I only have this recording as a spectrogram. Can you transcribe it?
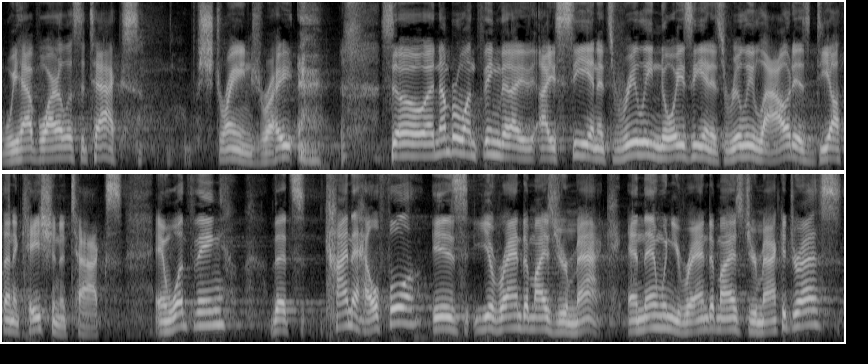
We have wireless attacks. Strange, right? so a number one thing that I, I see and it's really noisy and it's really loud is deauthentication attacks. And one thing that's kind of helpful is you randomize your MAC. And then when you randomized your MAC address,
